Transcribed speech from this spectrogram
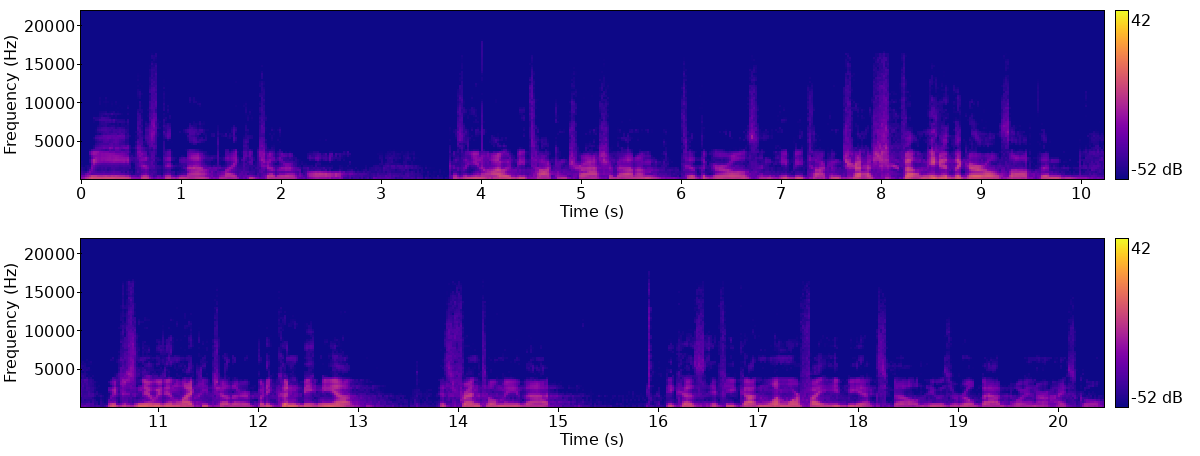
We just did not like each other at all. Because, you know, I would be talking trash about him to the girls, and he'd be talking trash about me to the girls often. We just knew we didn't like each other, but he couldn't beat me up. His friend told me that because if he got in one more fight, he'd be expelled. He was a real bad boy in our high school.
